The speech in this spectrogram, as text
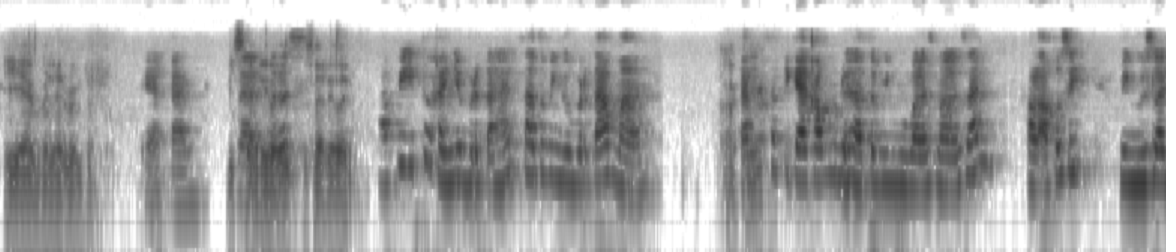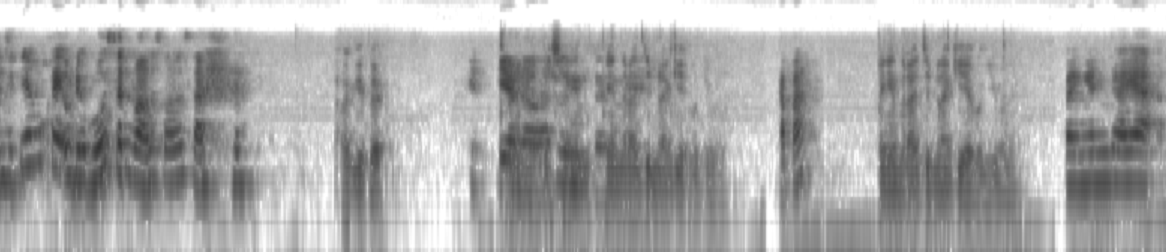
iya bener-bener ya kan? Bisa Nah, relate terus- bisa relate. tapi itu hanya bertahan satu minggu pertama. Oke. Karena ketika kamu udah satu minggu males-malesan kalau aku sih minggu selanjutnya aku kayak udah bosen males-malesan. Oh gitu. Iya ya. kalau terus pengen gitu. pengen rajin lagi ya bagaimana apa? Pengen rajin lagi ya bagaimana pengen kayak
